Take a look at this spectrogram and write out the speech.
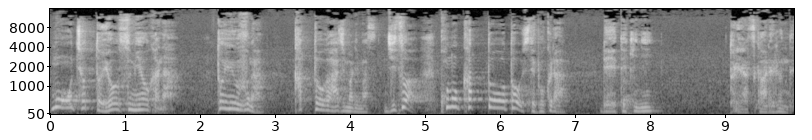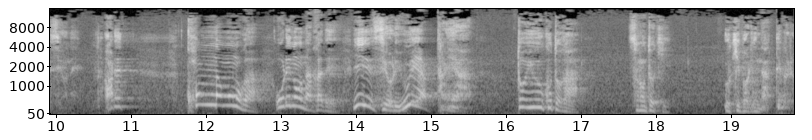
もうちょっと様子見ようかなというふうな葛藤が始まります。実はこの葛藤を通して僕ら霊的に取り扱われるんですよね。あれ？こんなものが俺の中でイエスより上やったんや。ということがその時浮き彫りになってくる。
